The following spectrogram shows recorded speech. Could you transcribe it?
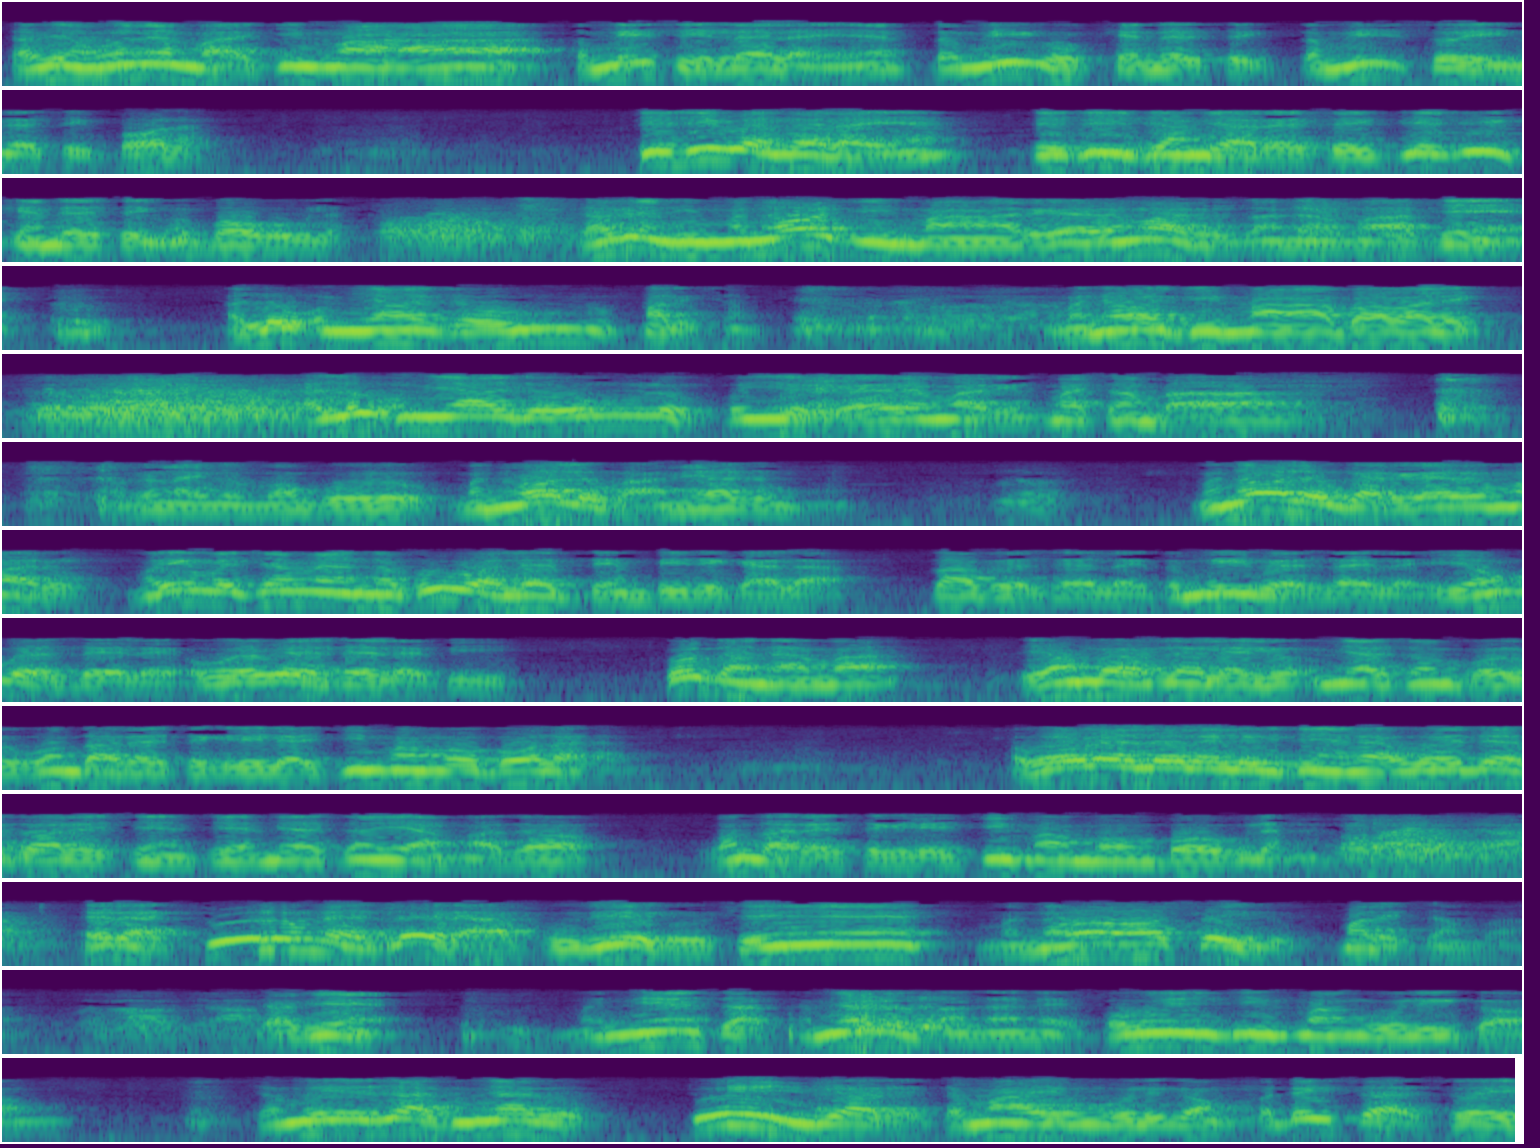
ဒါပြန်ဝင်းထဲမှာအကြည်မှန်ဟာသမီးစီလဲလိုက်ရင်သမီးကိုခင်တဲ့စိတ်သမီးဆိုရင်တဲ့စိတ်ပေါ်လာပစ္စည်းပဲလဲလိုက်ရင် ပစ္စည်းကြံကြတဲ့စိတ်ပစ္စည်းခင်တဲ့စိတ်မပေါ်ဘူးလားဒါဖြင့်ဒီမနောကြည်မှာဒကာဓမ္မတို့သံဃာမှာဖြင့်အလုတ်အများဆုံးလို့မှတ်လိုက်စမ်းမနောကြည်မှာပါပါလိမ့်အလုတ်အများဆုံးလို့ဘုန်းကြီးဒကာဓမ္မတွေမှတ်စမ်းပါဘယ်နိုင်လို့မောင်ကိုတို့မနောလုတ်ကအများဆုံးမနောလုတ်ကဒကာဓမ္မတို့မိမချင်းမဲ့နှစ်ခုကလည်းတင်ပြီးဒီကလာ သားပဲလှဲလိုက်သမီးပဲလှဲလိုက်အယောင်းပဲလှဲလိုက်အဝယ်ပဲလှဲလိုက်ပြီးကိုယ်တဏ္ဍာမှာရောင်းပဲလှဲလိုက်လို့အမြတ်ဆုံးဘောဝန်တာတဲ့စိတ်ကလေးလည်းကြီးမှန်ပေါ်ပေါ်လာတာအဝယ်ပဲလှဲလိုက်လို့ရှိရင်လည်းအဝယ်တက်သွားလို့ရှိရင်ပြင်အမြတ်ဆုံးရမှာတော့ဝန်တာတဲ့စိတ်ကလေးအကြည့်မှမပေါ်ဘူးလားပေါ်ပါဗျာအဲ့ဒါတွေးလုံးနဲ့လဲတာပူသေးကိုဖြင့်မနောစိတ်လို့မှတ်လိုက်စမ်းပါမှန်ပါဗျာဒါဖြင့် မနှင်းစခမည်းတော်သံဃာနဲ့ဘဝင်ကြီးမှန်ကိုလေးကောင်းဓမေစခမည်းတော်တွေးယူရတဲ့ဓမ္မယုံကိုလေးကောင်းပဋိစ္စဆွဲ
